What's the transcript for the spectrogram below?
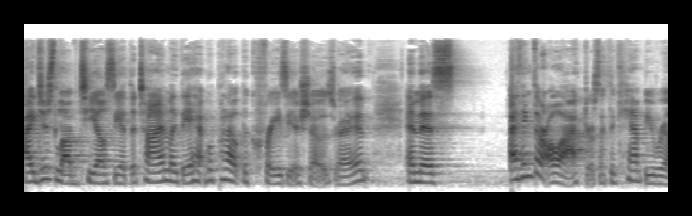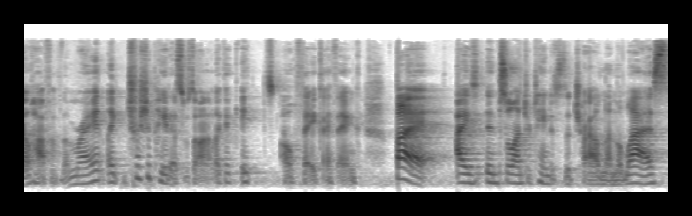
I just loved TLC at the time. Like they had, would put out the craziest shows, right? And this, I think they're all actors. Like they can't be real, half of them, right? Like Trisha Paytas was on it. Like it's all fake, I think. But I am still entertained as a child, nonetheless.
